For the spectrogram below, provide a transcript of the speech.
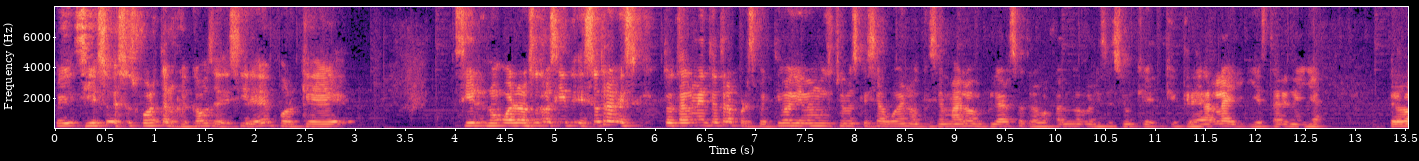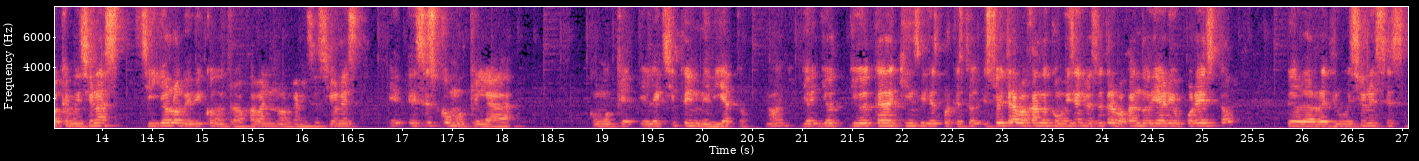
Sí, eso, eso es fuerte lo que acabas de decir, ¿eh? porque bueno, nosotros sí, es, otra, es totalmente otra perspectiva, ya habíamos dicho, no es que sea bueno o que sea malo emplearse o trabajar en una organización que, que crearla y, estar en ella, pero lo que mencionas, sí, yo lo viví cuando trabajaba en organizaciones, e, eso es como que la, como que el éxito inmediato, ¿no? Yo, yo, yo cada 15 días, porque estoy, estoy trabajando, como dicen, estoy trabajando diario por esto, pero la retribución es esa,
